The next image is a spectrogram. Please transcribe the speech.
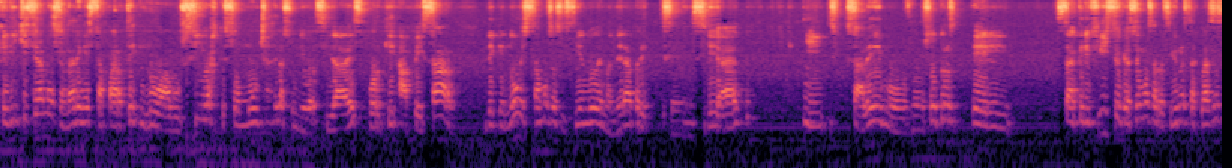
quisiera mencionar en esta parte lo abusivas que son muchas de las universidades, porque a pesar de que no estamos asistiendo de manera presencial y sabemos nosotros el sacrificio que hacemos a recibir nuestras clases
